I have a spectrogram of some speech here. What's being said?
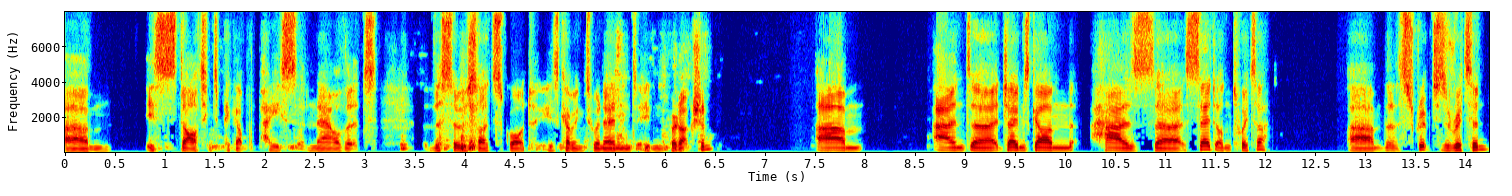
um, is starting to pick up the pace now that the Suicide Squad is coming to an end in production. Um, and uh, James Gunn has uh, said on Twitter um, that the script is written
